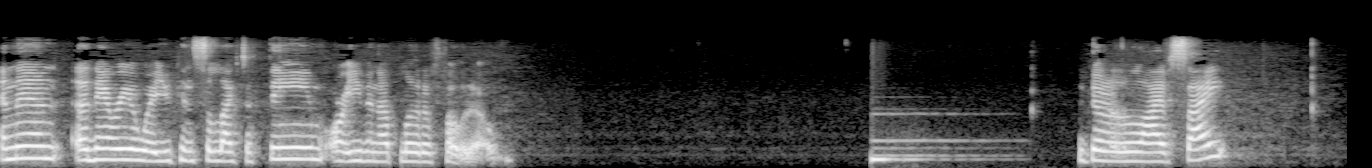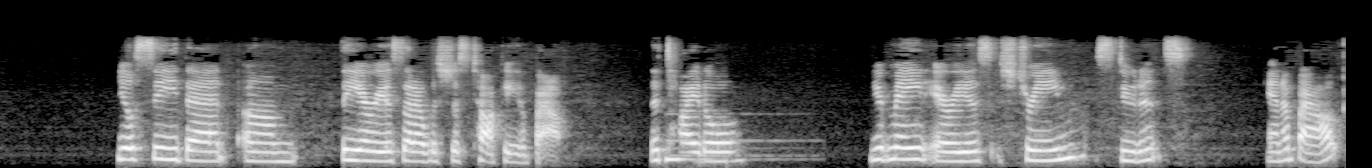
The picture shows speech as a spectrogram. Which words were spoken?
and then an area where you can select a theme or even upload a photo. We go to the live site, you'll see that um, the areas that I was just talking about, the title, your main areas, stream, students, and about.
